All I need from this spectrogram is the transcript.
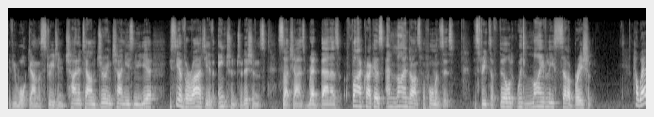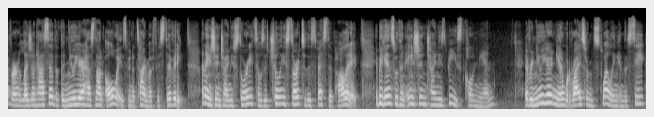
If you walk down the street in Chinatown during Chinese New Year, you see a variety of ancient traditions, such as red banners, firecrackers, and lion dance performances. The streets are filled with lively celebration. However, legend has it that the New Year has not always been a time of festivity. An ancient Chinese story tells a chilling start to this festive holiday. It begins with an ancient Chinese beast called Nian. Every New Year, Nian would rise from its dwelling in the sea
